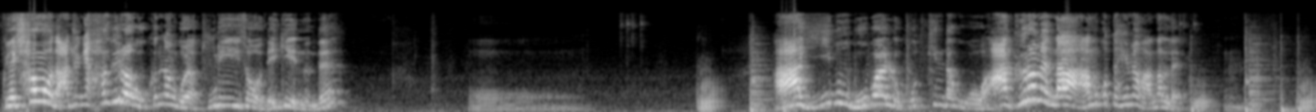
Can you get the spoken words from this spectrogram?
그냥 샤워 나중에 하기로 하고 끝난 거야. 둘이서 내기했는데? 아, 2부 모바일로 곧 킨다고. 아, 그러면 나 아무것도 해명 안 할래. 음.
